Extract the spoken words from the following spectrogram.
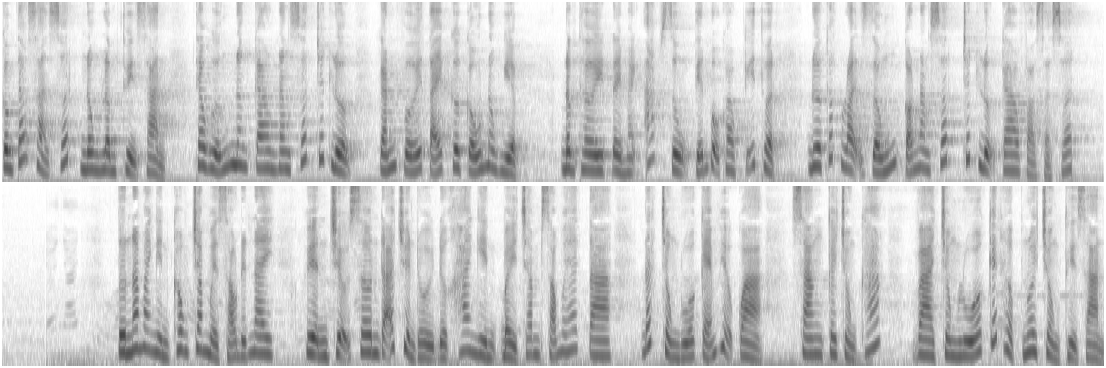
công tác sản xuất nông lâm thủy sản theo hướng nâng cao năng suất chất lượng gắn với tái cơ cấu nông nghiệp, đồng thời đẩy mạnh áp dụng tiến bộ khoa học kỹ thuật, đưa các loại giống có năng suất chất lượng cao vào sản xuất. Từ năm 2016 đến nay, huyện Triệu Sơn đã chuyển đổi được 2.760 ha đất trồng lúa kém hiệu quả sang cây trồng khác và trồng lúa kết hợp nuôi trồng thủy sản.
